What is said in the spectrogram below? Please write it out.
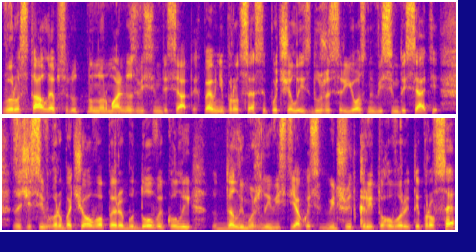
виростали абсолютно нормально з 80-х. Певні процеси почались дуже серйозно в 80-ті за часів Горбачова, перебудови, коли дали можливість якось більш відкрито говорити про все.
